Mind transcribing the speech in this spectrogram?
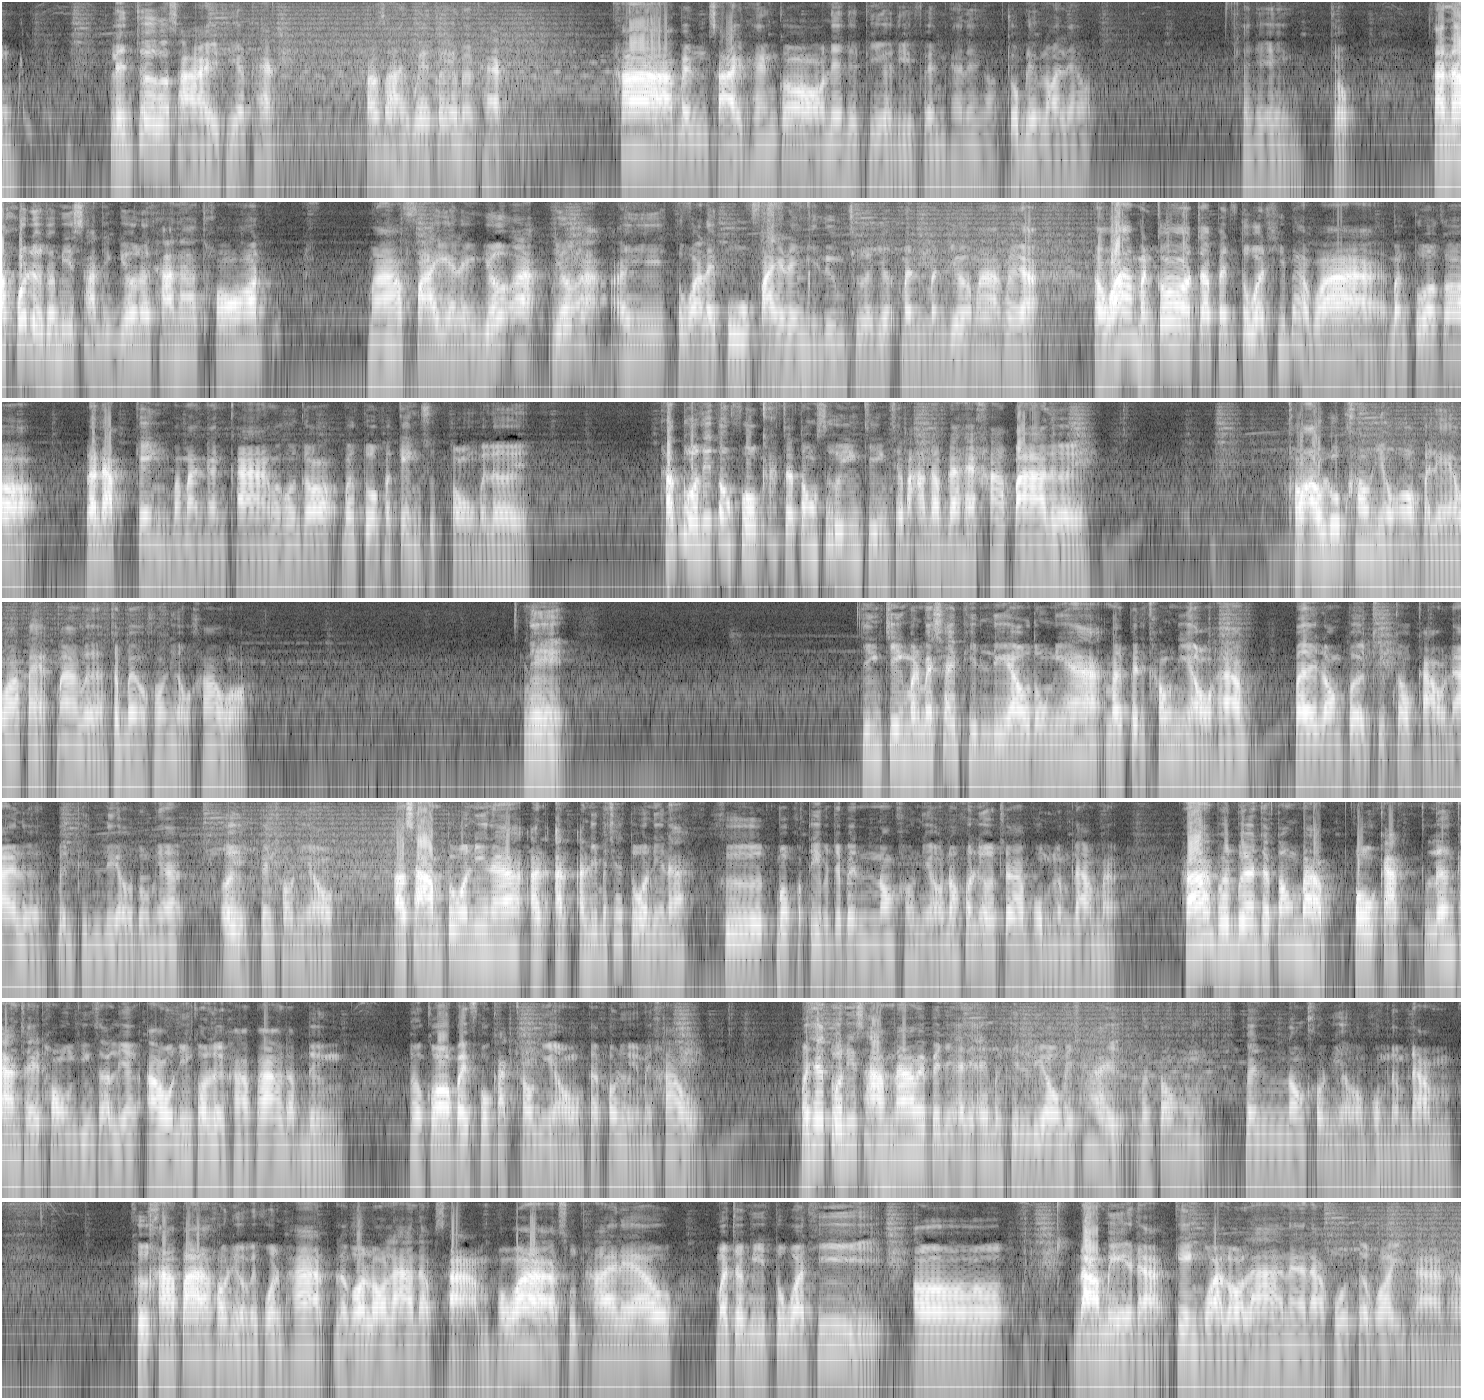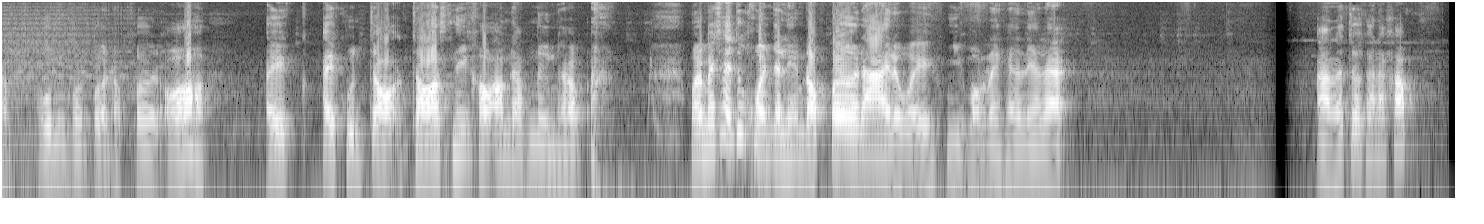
เรนเจอร์ก็สายเทียแท็กถ้าสายเวทก็เอ็มแท็กถ้าเป็นสายแทงก็เน้นเทพีกับดีเฟนแค่นี้ครับ จบเรียบร้อยแล้ว แค่นี้เองจบ อนาคตเดี๋ยวจะมีสัตว์อีกเยอะเลยทานาทอสหมาไฟอะไรเยอะอะเยอะอะไอตัวอะไรปูไฟอะไรหมีลืมเชื่อเยอะมันมันเยอะมากเลยอะแต่ว่ามันก็จะเป็นตัวที่แบบว่าบางตัวก็ระดับเก่งประมาณกลางๆบางคนก็บางตัวก็เก่งสุดต่งไปเลย ถ้าตัวที่ต้องโฟกัสจะต้องซื้อจริงๆใช่ปะอันดับแรกให้คาป้าเลย เขาเอารูปข้าวเหนียวออกไปแล้วว่าแปลกมากเลย จะไม่เอาข้าวเหนียวเข้าเหรอ นี่ จริง ๆ มันไม่ใช่พินเรียวตรงเนี้ย มันเป็นข้าวเหนียวครับ ไปลองเปิดคลิปเก่าๆได้เลย เป็นพินเรียวตรงเนี้ย เอ้ย เป็นข้าวเหนียวเอาสามตัวนี้นะ อันอันอันนี้ไม่ใช่ตัวนี้นะ คือปกติมันจะเป็นน้องข้าวเหนียว น้องข้าวเหนียวจะผมดำๆอะ ถ้าเพื่อนๆจะต้องแบบโฟกัสเรื่องการใช้ทองจริงสัตว์เลี้ยงเอานี่ก่อนเลยค่ะป้าอันดับหนึ่งแล้วก็ไปโฟกัสข้าวเหนียว แต่ข้าวเหนียวยังไม่เข้าไม่ใช่ตัวที่สามหน้าไม่เป็นอย่างไอ้ไอ้มันพินเรียวไม่ใช่ มันต้องเป็นน้องข้าวเหนียวผมดำๆคือคาป้าข้าวเหนียวไม่ควรพลาด แล้วก็ลอล่าอันดับ3เพราะว่าสุดท้ายแล้วมันจะมีตัวที่เอ่อดาเมจอะเก่งกว่าลอล่าในอนาคตแต่ว่าอีกนานครับอู้มีคนเปิดดับเบิลอ๋อไอไอคุณจอจอสนี่เขาอันดับหนึ่งครับ มันไม่ใช่ทุกคนจะเลี้ยงด็อปเปอร์ได้นะเว้ยหมีบอกได้แค่นี้แหละ อะแล้วเจอกันนะครับ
